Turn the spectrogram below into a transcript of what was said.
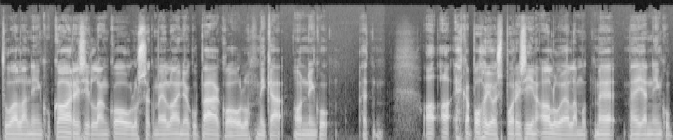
tuolla niin kuin Kaarisillan koulussa, kun meillä on joku pääkoulu, mikä on niin kuin, et, a, a, ehkä Pohjoispori siinä alueella, mutta me, meidän niin kuin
